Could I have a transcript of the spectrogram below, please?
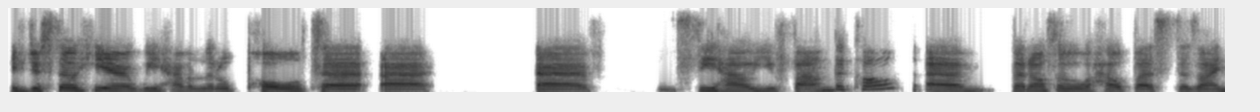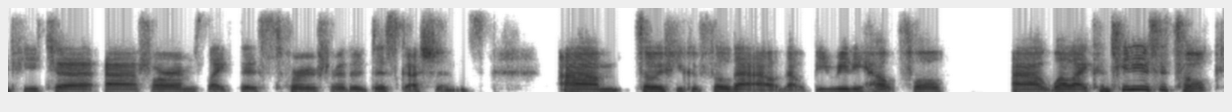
if you're still here, we have a little poll to uh, uh, see how you found the call, um, but also will help us design future uh, forums like this for further discussions. Um, so if you could fill that out, that would be really helpful. Uh, while I continue to talk,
